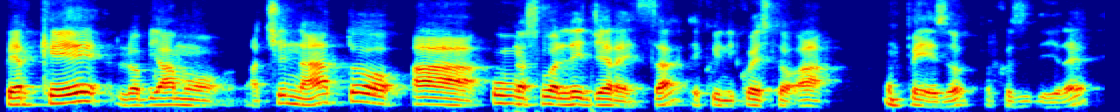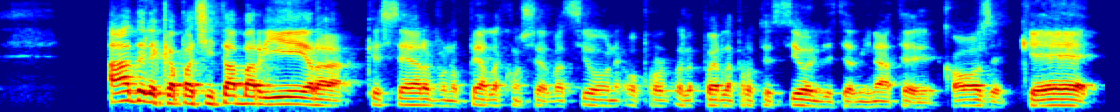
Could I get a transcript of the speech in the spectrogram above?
perché lo abbiamo accennato, ha una sua leggerezza e quindi questo ha un peso, per così dire, ha delle capacità barriera che servono per la conservazione o pro, per la protezione di determinate cose, che è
